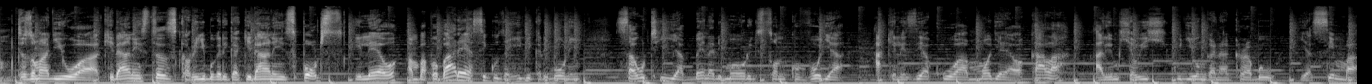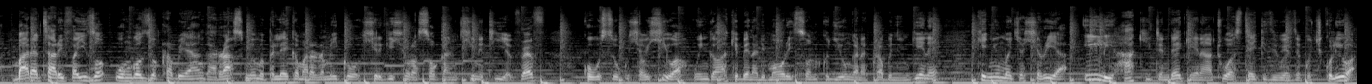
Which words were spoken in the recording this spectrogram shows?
mtazamaji wa Kidani Stars, karibu katika Kidani Sports hii leo, ambapo baada ya siku za hivi karibuni sauti ya Bernard Morrison kuvuja akielezea kuwa mmoja ya wakala aliyemshawishi kujiunga na klabu ya Simba. Baada ya taarifa hizo, uongozi wa klabu ya Yanga rasmi umepeleka malalamiko shirikisho la soka nchini TFF kuhusu kushawishiwa winga wake Bernard Morrison kujiunga na klabu nyingine kinyume cha sheria ili haki itendeke na hatua stahiki ziweze kuchukuliwa.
